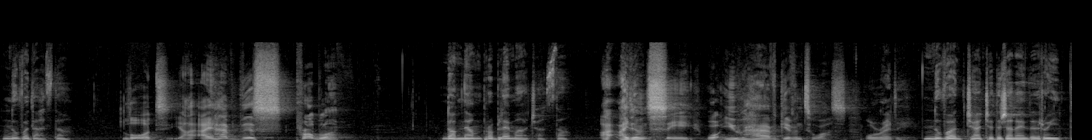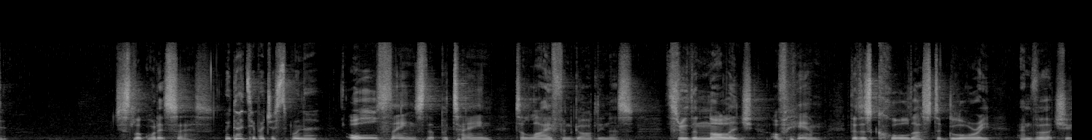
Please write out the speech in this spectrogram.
Nu văd asta. Lord, I have this problem. Doamne, am problema aceasta. I, I don't see what you have given to us already. Nu văd ceea ce deja ne-ai dăruit. Just look what it says. Uitați-vă ce spune. All things that pertain to life and godliness through the knowledge of Him that has called us to glory and virtue.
